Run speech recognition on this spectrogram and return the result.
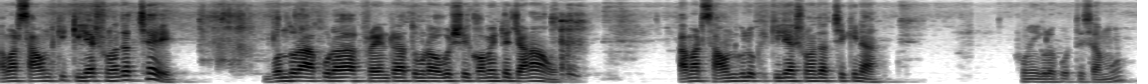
আমার সাউন্ড কি ক্লিয়ার শোনা যাচ্ছে? বন্ধুরা আপুরা ফ্রেন্ডরা তোমরা অবশ্যই কমেন্টে জানাও। আমার সাউন্ডগুলো কি ক্লিয়ার শোনা যাচ্ছে কিনা? ফোন এগুলো পড়তেছে আম্মু।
